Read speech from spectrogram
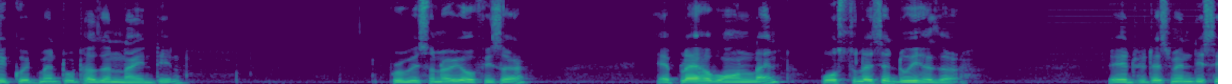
recruitment two thousand nineteen probationary officer apply হ'ব অনলাইন পষ্ট ওলাইছে দুই হেজাৰ। এডভাৰটাইজমেণ্ট দিছে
